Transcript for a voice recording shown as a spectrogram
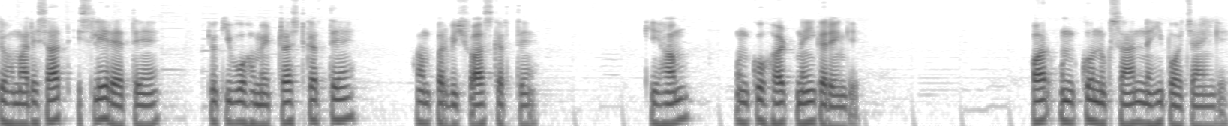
जो हमारे साथ इसलिए रहते हैं क्योंकि वो हमें ट्रस्ट करते हैं, हम पर विश्वास करते हैं कि हम उनको हर्ट नहीं करेंगे और उनको नुकसान नहीं पहुंचाएँगे।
